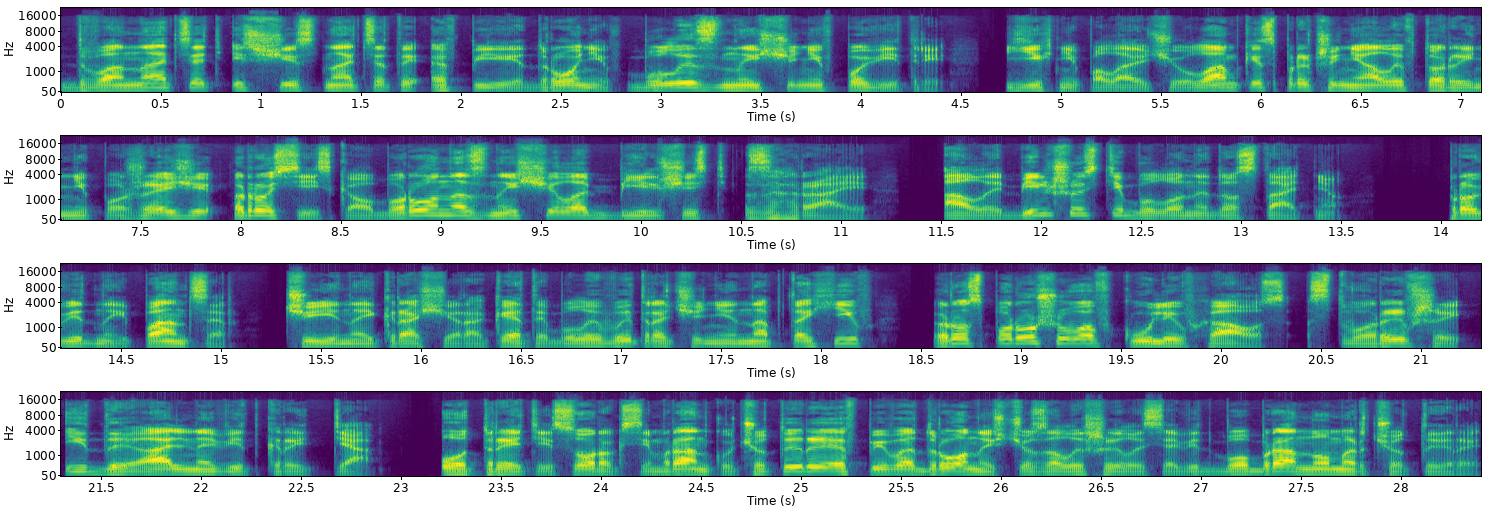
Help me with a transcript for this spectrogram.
12 із 16 FPV дронів були знищені в повітрі. Їхні палаючі уламки спричиняли вторинні пожежі. Російська оборона знищила більшість зграї, але більшості було недостатньо. Провідний панцер, чиї найкращі ракети були витрачені на птахів, розпорошував кулі в хаос, створивши ідеальне відкриття. О 3.47 ранку чотири FPV-дрони, що залишилися від бобра номер 4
